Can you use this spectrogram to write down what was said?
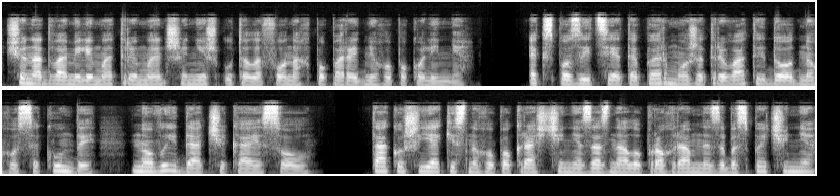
що на 2 мм менше, ніж у телефонах попереднього покоління. Експозиція тепер може тривати до 1 секунди, новий датчик ISO. Також якісного покращення зазнало програмне забезпечення,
